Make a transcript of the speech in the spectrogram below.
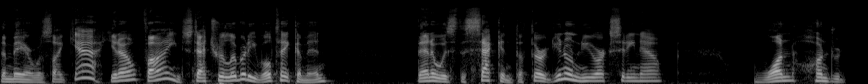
the mayor was like, yeah, you know, fine, Statue of Liberty, we'll take them in. Then it was the second, the third. You know, New York City now, 100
